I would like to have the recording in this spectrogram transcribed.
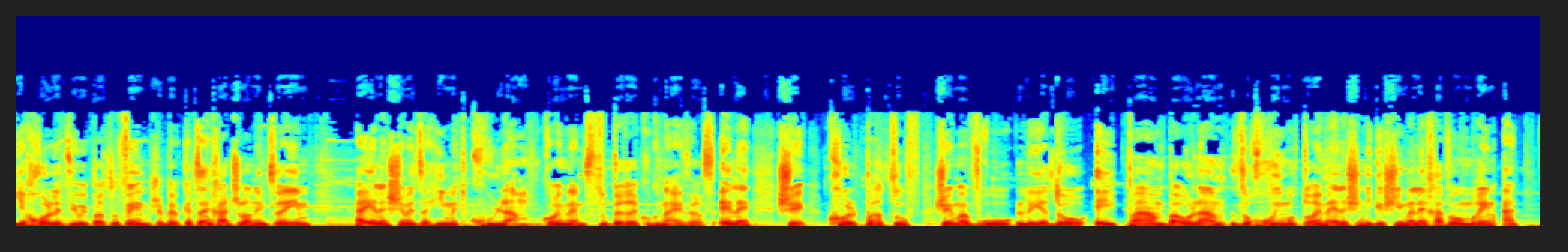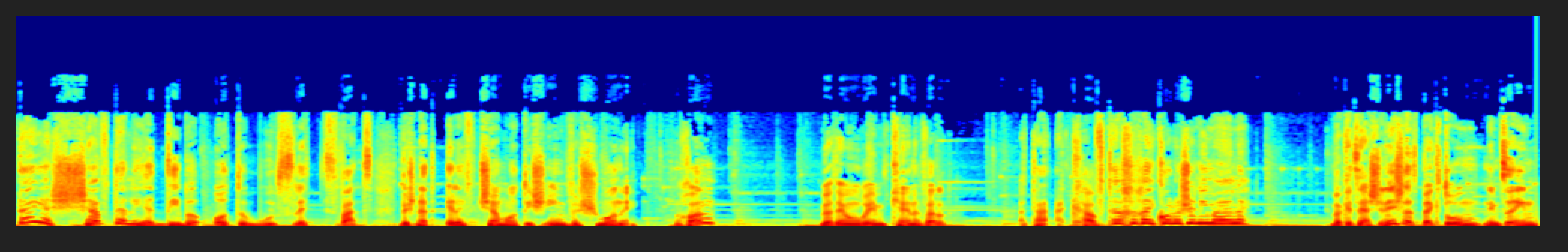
יכולת זיהוי פרצופים, שבקצה אחד שלו נמצאים האלה שמזהים את כולם, קוראים להם סופר רקוגנייזרס, אלה שכל פרצוף שהם עברו לידו אי פעם בעולם זוכרים אותו, הם אלה שניגשים אליך ואומרים, אתה ישבת לידי באוטובוס לצפת בשנת 1998, נכון? ואתם אומרים, כן, אבל אתה עקבת אחריי כל השנים האלה? בקצה השני של הספקטרום נמצאים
